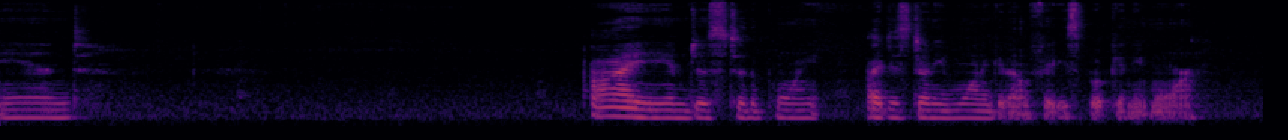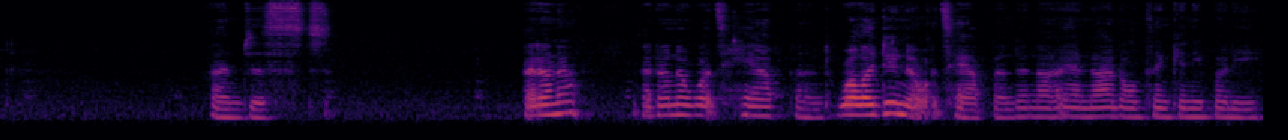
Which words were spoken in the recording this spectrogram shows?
and I am just to the point, I just don't even want to get on Facebook anymore. I'm just, I don't know. I don't know what's happened. Well, I do know what's happened, and I, and I don't think anybody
